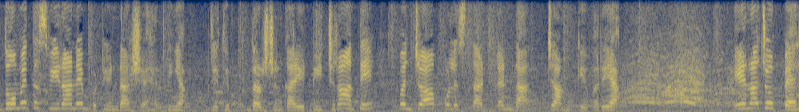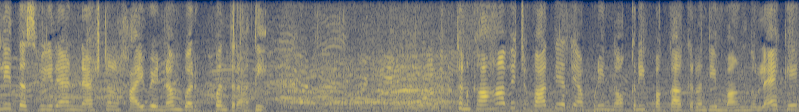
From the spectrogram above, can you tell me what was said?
ਦੋਵੇਂ ਤਸਵੀਰਾਂ ਨੇ ਬਠਿੰਡਾ ਸ਼ਹਿਰ ਦੀਆਂ, ਜਿੱਥੇ ਪ੍ਰਦਰਸ਼ਨਕਾਰੀ ਟੀਚਰਾਂ ਅਤੇ ਪੰਜਾਬ ਪੁਲਿਸ ਦਾ ਡੰਡਾ ਜੰਮ ਕੇ ਵਰਿਆ। ਇਹਨਾਂ ਚੋਂ ਪਹਿਲੀ ਤਸਵੀਰ ਹੈ ਨੈਸ਼ਨਲ ਹਾਈਵੇ ਨੰਬਰ 15 ਦੀ। ਤਨਖਾਹਾਂ ਵਿੱਚ ਵਾਧੇ ਅਤੇ ਆਪਣੀ ਨੌਕਰੀ ਪੱਕਾ ਕਰਨ ਦੀ ਮੰਗ ਨੂੰ ਲੈ ਕੇ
